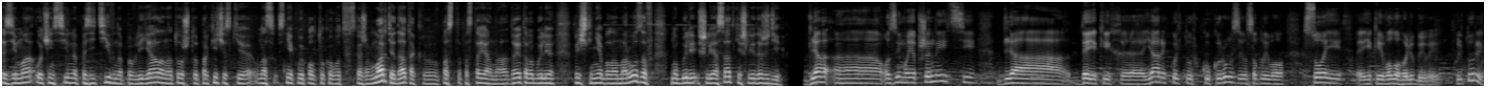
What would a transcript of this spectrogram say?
Эта зима очень сильно позитивно повлияла на то, что практически у нас снег выпал только вот, скажем, в марте, да, так э, пост- постоянно. А до этого были практически не было морозов, но были шли осадки, шли дожди. Для е, озимої пшениці, для деяких е, ярих культур, кукурузи, особливо сої, е, які вологолюбиві культури,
